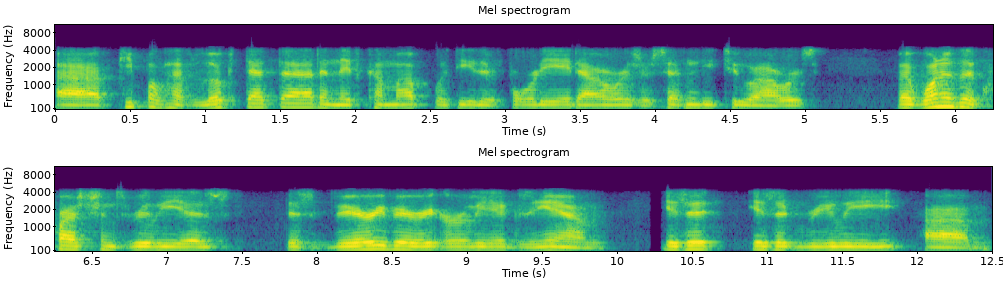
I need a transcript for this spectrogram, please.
Uh, people have looked at that and they've come up with either 48 hours or 72 hours. But one of the questions really is this very, very early exam is it is it really um,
